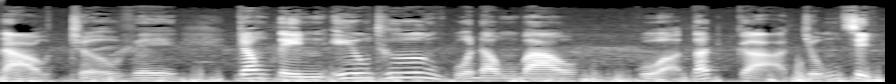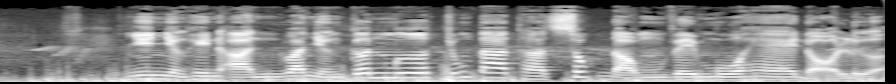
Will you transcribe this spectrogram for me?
đạo trở về trong tình yêu thương của đồng bào, của tất cả chúng sinh. Nhìn những hình ảnh và những cơn mưa chúng ta thật xúc động về mùa hè đỏ lửa.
